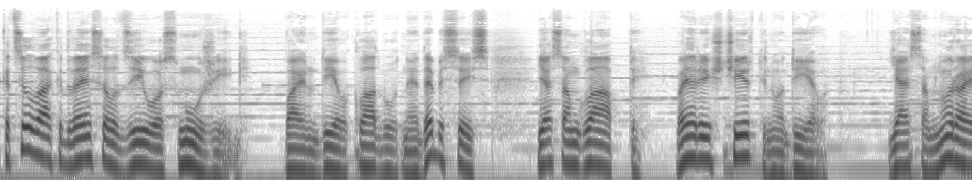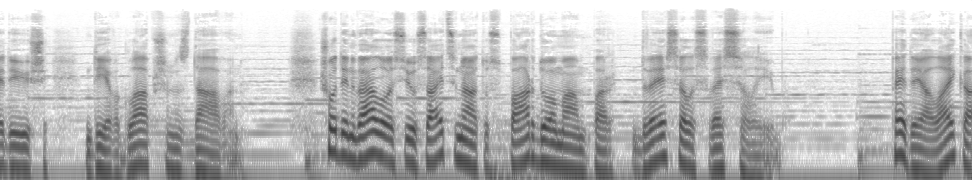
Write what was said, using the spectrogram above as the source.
ka cilvēka dvēsele dzīvos mūžīgi, vai nu Dieva klātbūtnē debesīs, ja esam glābti, vai arī šķirti no Dieva, ja esam noraidījuši Dieva glābšanas dāvanu. Šodien vēlos jūs aicināt uz pārdomām par dvēseles veselību. Pēdējā laikā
